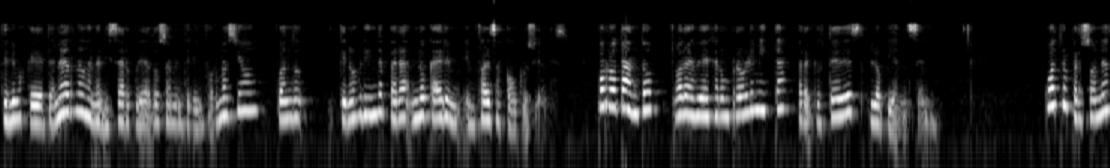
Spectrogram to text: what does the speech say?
Tenemos que detenernos, analizar cuidadosamente la información cuando, que nos brinda para no caer en, falsas conclusiones. Por lo tanto, ahora les voy a dejar un problemista para que ustedes lo piensen. Cuatro personas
